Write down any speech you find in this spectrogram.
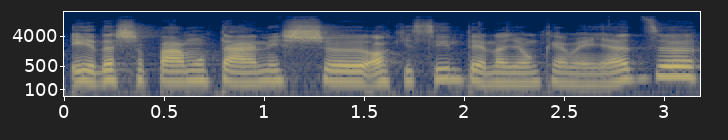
édesapám után is, aki szintén nagyon kemény edző,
